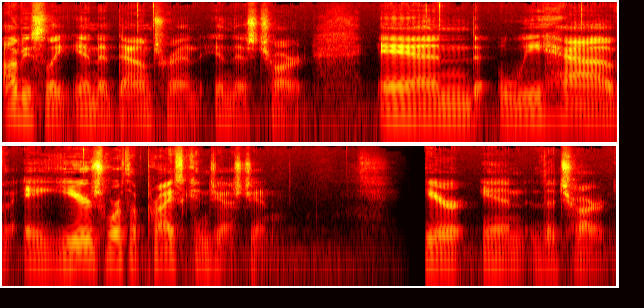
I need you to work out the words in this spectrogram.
obviously in a downtrend in this chart, and we have a year's worth of price congestion here in the chart.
